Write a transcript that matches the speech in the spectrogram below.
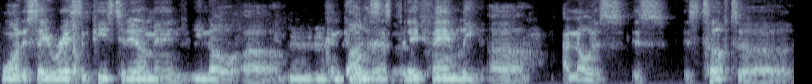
wanted to say rest in peace to them, and you know, uh, mhm. condolences to their family. Uh, I know it's it's it's tough to uh,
